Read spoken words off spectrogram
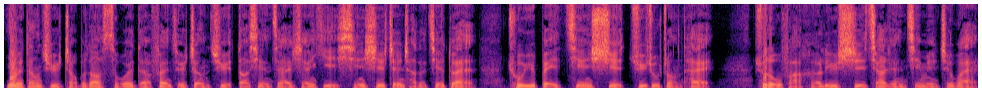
因为当局找不到所谓的犯罪证据，到现在仍以刑事侦查的阶段，处于被监视居住状态。除了无法和律师、家人见面之外，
